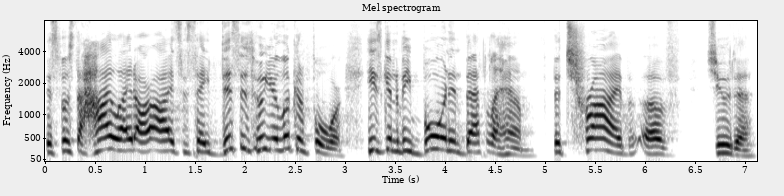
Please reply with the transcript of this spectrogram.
that's supposed to highlight our eyes and say, This is who you're looking for. He's going to be born in Bethlehem, the tribe of Judah,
